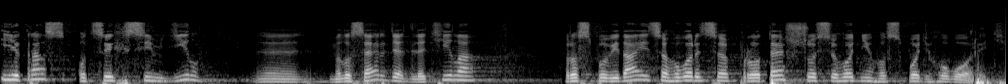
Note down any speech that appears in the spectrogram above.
І якраз оцих сім діл е, милосердя для тіла розповідається, говориться про те, що сьогодні Господь говорить.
